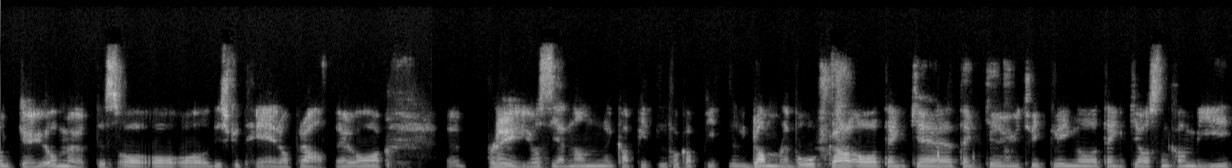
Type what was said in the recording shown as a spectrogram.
og gøy å møtes og, og, og diskutere og prate. og pløye oss gjennom kapittel for kapittel gamleboka og tenke, tenke utvikling og tenke hvordan kan vi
